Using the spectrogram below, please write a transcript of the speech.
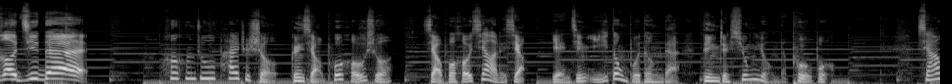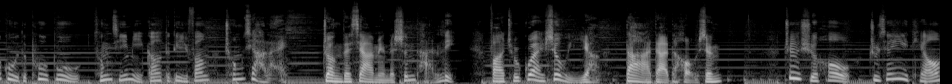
好期待！哼哼猪拍着手跟小泼猴说。小泼猴笑了笑，眼睛一动不动地盯着汹涌的瀑布。峡谷的瀑布从几米高的地方冲下来，撞在下面的深潭里，发出怪兽一样大大的吼声。这时候，只见一条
